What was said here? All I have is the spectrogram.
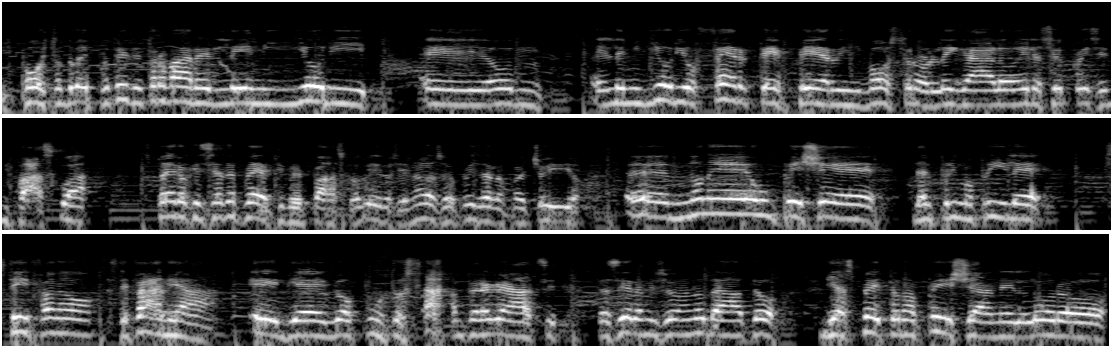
il posto dove potete trovare le migliori, eh, um, le migliori offerte per il vostro regalo e le sorprese di Pasqua. Spero che siate aperti per Pasqua, vero? Se no la sorpresa la faccio io. Eh, non è un pesce del primo aprile Stefano, Stefania e Diego, appunto, stampe ragazzi, stasera mi sono annodato, vi aspettano a Pescia nel loro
